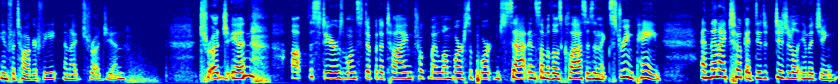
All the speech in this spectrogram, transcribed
in photography, and I'd trudge in, trudge in, up the stairs one step at a time, took my lumbar support and sat in some of those classes in extreme pain. And then I took a di- digital imaging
